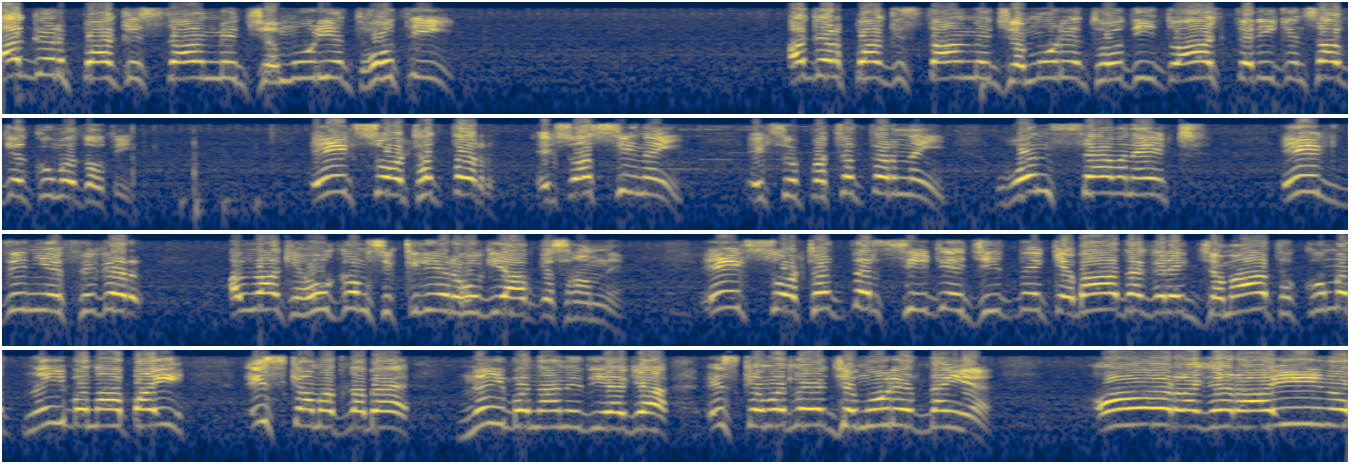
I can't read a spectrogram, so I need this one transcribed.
अगर पाकिस्तान में जमहूरियत होती अगर पाकिस्तान में जमहूरियत होती तो आज तरीक इंसाफ की हुकूमत होती। एक सौ अठहत्तर, एक सौ अस्सी नहीं, एक सौ पचहत्तर नहीं वन सेवन एट एक दिन ये फिगर अल्लाह के हुक्म से क्लियर होगी आपके सामने। एक सौ अठहत्तर सीटें जीतने के बाद अगर एक जमात हुकूमत नहीं बना पाई, इसका मतलब है नहीं बनाने दिया गया, इसका मतलब है जमहूरियत नहीं है। और अगर आइन और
